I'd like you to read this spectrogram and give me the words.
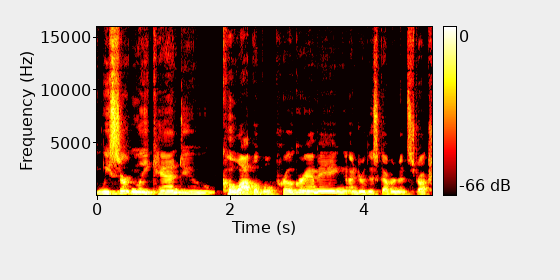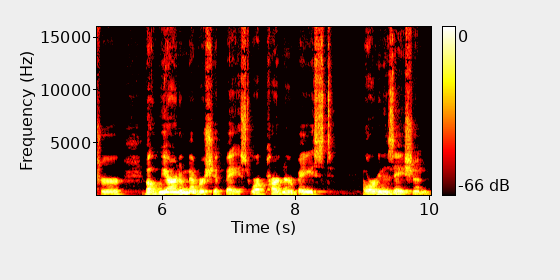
we certainly can do co opable programming under this governance structure, but we aren't a membership based, we're a partner based organization.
